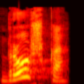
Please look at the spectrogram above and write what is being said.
брошка.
